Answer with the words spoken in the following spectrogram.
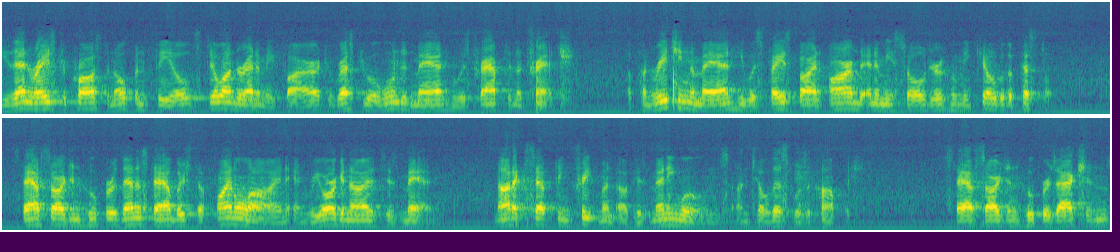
He then raced across an open field, still under enemy fire, to rescue a wounded man who was trapped in a trench. Upon reaching the man, he was faced by an armed enemy soldier whom he killed with a pistol. Staff Sergeant Hooper then established a final line and reorganized his men, not accepting treatment of his many wounds until this was accomplished. Staff Sergeant Hooper's actions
